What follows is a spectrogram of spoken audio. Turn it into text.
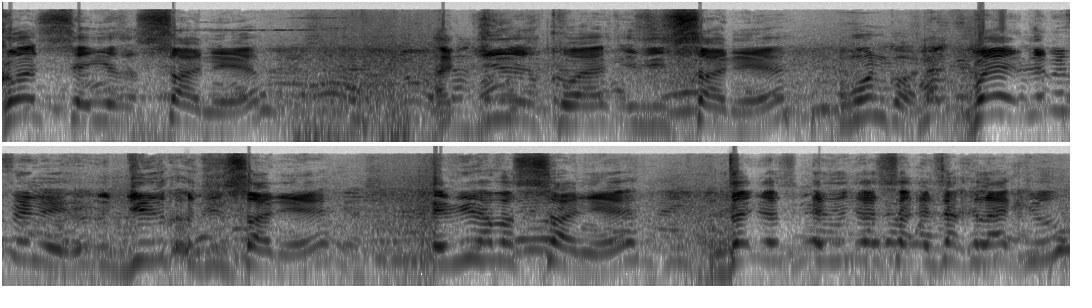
God said he has a son, yeah? And Jesus Christ is his son, yeah? One God. Wait, let me finish. Jesus Christ is his son, yeah? If you have a son, yeah? That is, is exactly like you?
